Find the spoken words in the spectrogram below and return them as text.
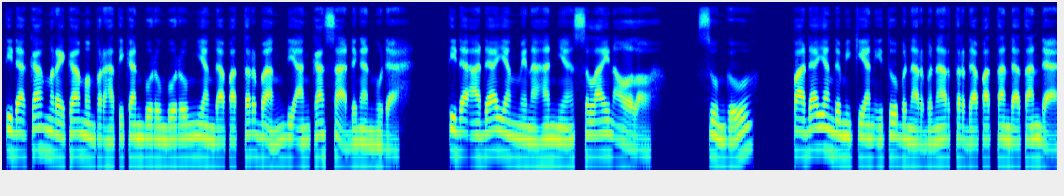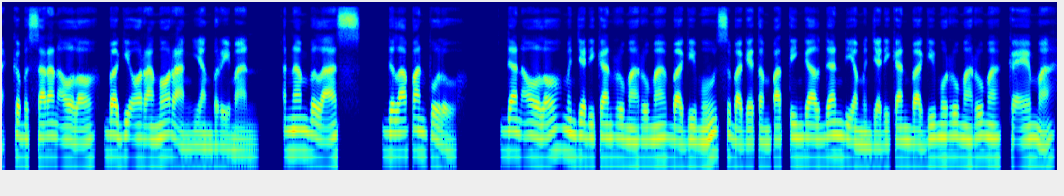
Tidakkah mereka memperhatikan burung-burung yang dapat terbang di angkasa dengan mudah? Tidak ada yang menahannya selain Allah. Sungguh, pada yang demikian itu benar-benar terdapat tanda-tanda kebesaran Allah bagi orang-orang yang beriman. 16. 80. Dan Allah menjadikan rumah-rumah bagimu sebagai tempat tinggal dan dia menjadikan bagimu rumah-rumah keemah,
